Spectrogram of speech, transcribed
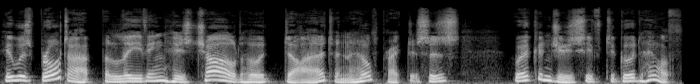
who was brought up believing his childhood diet and health practices were conducive to good health.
